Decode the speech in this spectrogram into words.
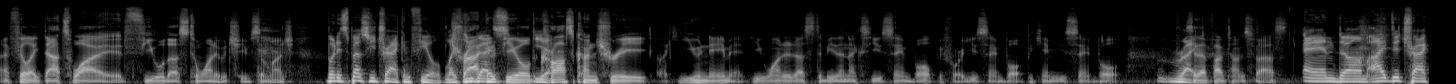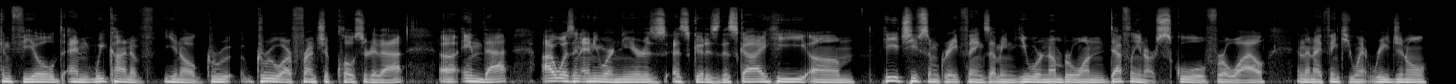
I feel like that's why it fueled us to want to achieve so much. But especially track and field. Like Track you guys, and field, yeah. cross country, like you name it. He wanted us to be the next Usain Bolt before Usain Bolt became Usain Bolt. Right. Say that five times fast. and um, I did track and field, and we kind of, you know, grew grew our friendship closer to that. Uh, in that, I wasn't anywhere near as, as good as this guy. He um, he achieved some great things. I mean, you were number one, definitely in our school for a while, and then I think you went regional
